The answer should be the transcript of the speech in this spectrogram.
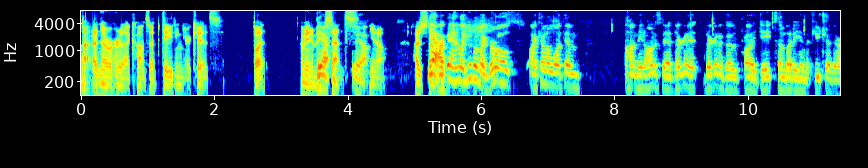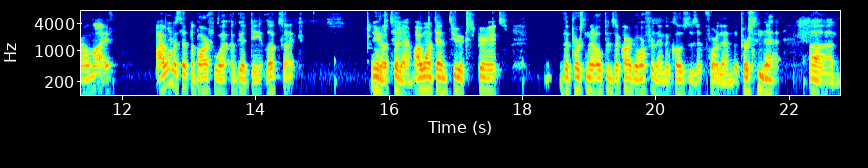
I- I've never heard of that concept, dating your kids. But I mean, it makes Yeah, sense. yeah. You know, I just Yeah, never, and like even my girls, I kind of want them. I mean, honestly, they're gonna they're gonna go probably date somebody in the future in their own life. I want to set the bar for what a good date looks like. You know, to them, I want them to experience the person that opens the car door for them and closes it for them. The person that, um,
